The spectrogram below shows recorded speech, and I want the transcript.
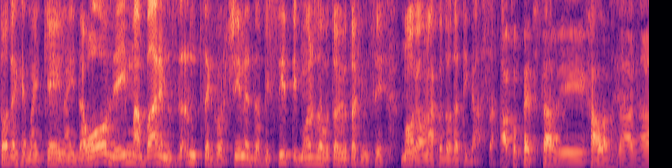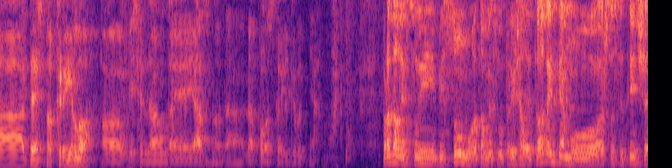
Tottenhama i Kejna i da ovdje ima barem zrnce gorčine da bi City možda u toj utakmici mogao onako dodati gasa. Ako Pep stavi Halanda na desno krilo, mislim da onda je jasno da, da postoji ljutnja. Prodali su i Bisumu, o tome smo pričali Tottenhamu, što se tiče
